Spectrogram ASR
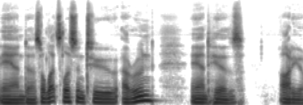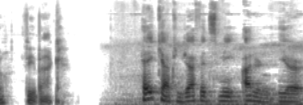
And uh, so let's listen to arun and his audio feedback. Hey, Captain Jeff, it's me, Arun, your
